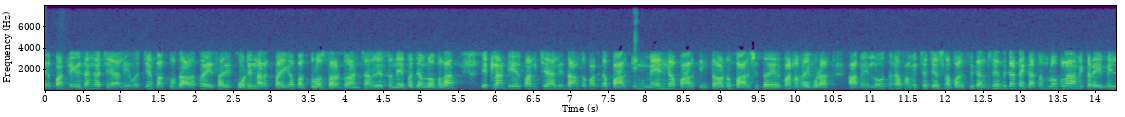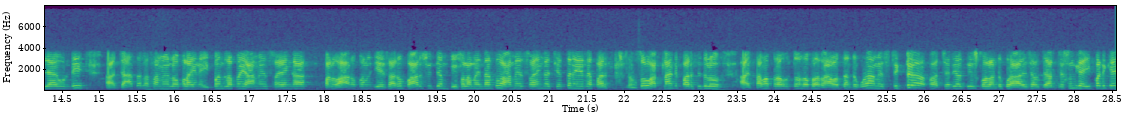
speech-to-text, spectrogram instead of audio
ఏర్పాట్లు ఏ విధంగా చేయాలి? వచ్చే భక్తులు దాదాపుగా ఈసారి కోటిన్నరకు పైగా భక్తులు వస్తారంటూ అంచనాలు వేస్తున్న నేపథ్యం లోపల ఎట్లాంటి ఏర్పాట్లు చేయాలి? దాంతో పాటుగా పార్కింగ్ మెయిన్గా పార్కింగ్తో పాటు పారిశుద్ధ ఏర్పాట్లపై కూడా ఆమె లోతుగా సమీక్ష చేసిన పరిస్థితి కనిపిస్తుంది. ఎందుకంటే గతం లోపల ఆమె ఇక్కడ ఎమ్మెల్యే ఉండి ఆ జాతరల సమయం లోపల అయిన ఇబ్బందులపై ఆమె స్వయంగా పలు ఆరోపణలు చేశారు. పారిశుద్ధ్యం విఫలమైందంటూ ఆమె స్వయంగా చెత్తను ఏరిన పరిస్థితి సో అట్లాంటి పరిస్థితులు తమ ప్రభుత్వం లోపల రావద్దంటూ కూడా ఆమె స్ట్రిక్ట్గా చర్యలు తీసుకోవాలంటూ కూడా ఆదేశాలు చేస్తుంది ఇప్పటికే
